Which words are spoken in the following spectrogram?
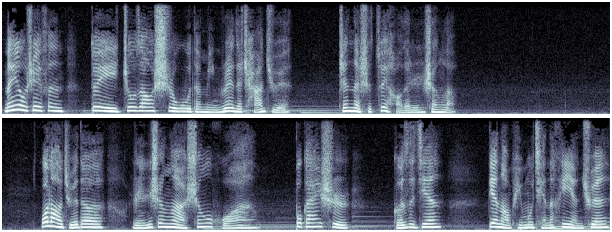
能有这份对周遭事物的敏锐的察觉，真的是最好的人生了。我老觉得人生啊，生活啊，不该是。格子间，电脑屏幕前的黑眼圈，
